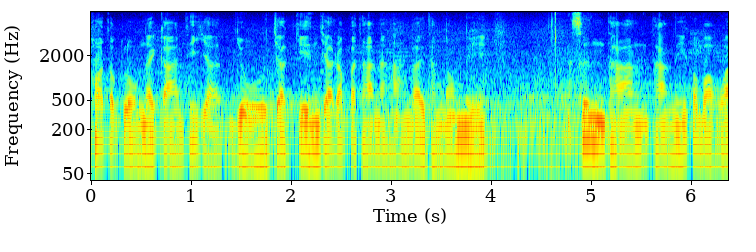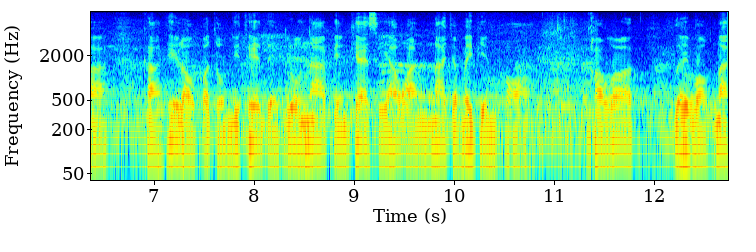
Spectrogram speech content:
ข้อตกลงในการที่จะอยู่จะกินจะรับประทานอาหารอะไรทำนองนี้ ซึ่งทางทางนี้ก็บอกว่าการที่เราปฐมนิเทศเด็กล่วงหน้าเพียงแค่สี่ห้าวันน่าจะไม่เพียงพอ เขาก็เลยบอกนา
